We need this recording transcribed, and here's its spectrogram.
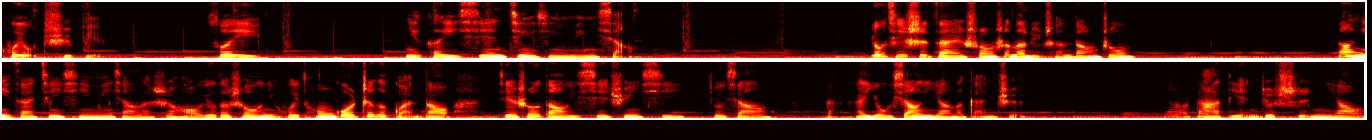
会有区别。所以，你可以先进行冥想，尤其是在双生的旅程当中。当你在进行冥想的时候，有的时候你会通过这个管道接收到一些讯息，就像打开邮箱一样的感觉。二大点就是你要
